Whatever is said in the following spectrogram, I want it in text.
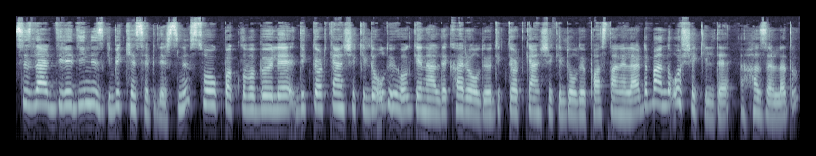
Sizler dilediğiniz gibi kesebilirsiniz. Soğuk baklava böyle dikdörtgen şekilde oluyor. Genelde kare oluyor. Dikdörtgen şekilde oluyor pastanelerde. Ben de o şekilde hazırladım.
